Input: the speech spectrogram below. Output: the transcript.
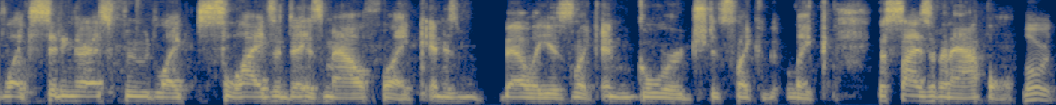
like sitting there as food like slides into his mouth, like and his belly is like engorged. It's like like the size of an apple. Lord,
